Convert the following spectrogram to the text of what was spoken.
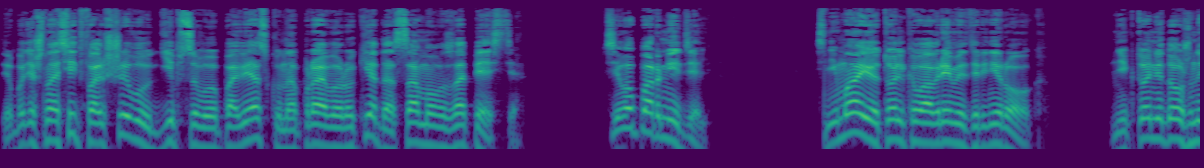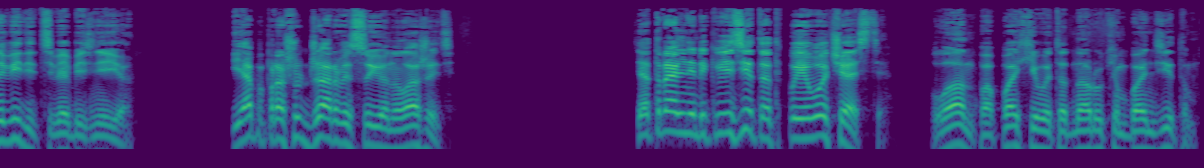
«Ты будешь носить фальшивую гипсовую повязку на правой руке до самого запястья. Всего пару недель. Снимай ее только во время тренировок. Никто не должен видеть тебя без нее. Я попрошу Джарвиса ее наложить. Театральный реквизит — это по его части». План попахивает одноруким бандитом,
